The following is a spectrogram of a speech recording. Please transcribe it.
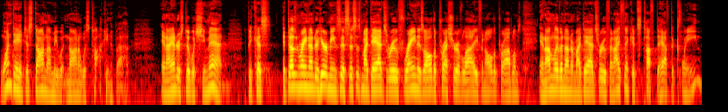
one day it just dawned on me what Nana was talking about. And I understood what she meant because it doesn't rain under here means this. This is my dad's roof. Rain is all the pressure of life and all the problems. And I'm living under my dad's roof. And I think it's tough to have to clean.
